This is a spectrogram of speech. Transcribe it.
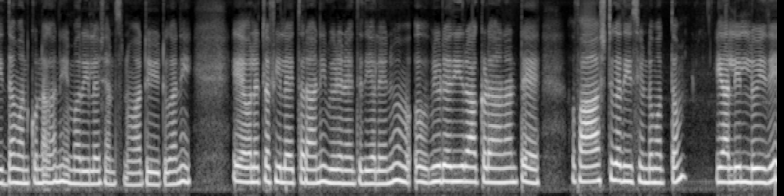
తీద్దాం అనుకున్నా కానీ మా రిలేషన్స్ను అటు ఇటు కానీ ఎవరు ఎట్లా ఫీల్ అవుతారా అని వీడియోని అయితే తీయలేను. వీడియో తీయరా అక్కడ అని అంటే ఫాస్ట్గా తీసిండు మొత్తం. వాళ్ళ ఇల్లు ఇది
